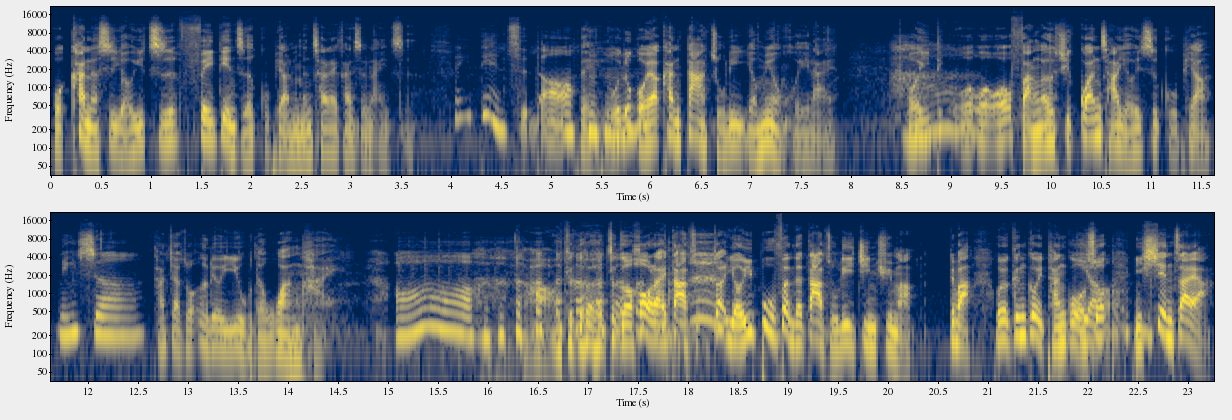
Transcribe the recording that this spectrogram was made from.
我看的是有一只非电子的股票，你们猜猜看是哪一只？非电子的哦，对我如果要看大主力有没有回来，我一定我我我反而去观察有一只股票，您说它叫做二六一五的万海。哦，好，这个这个后来大主有一部分的大主力进去嘛，对吧？我有跟各位谈过，我说你现在啊，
